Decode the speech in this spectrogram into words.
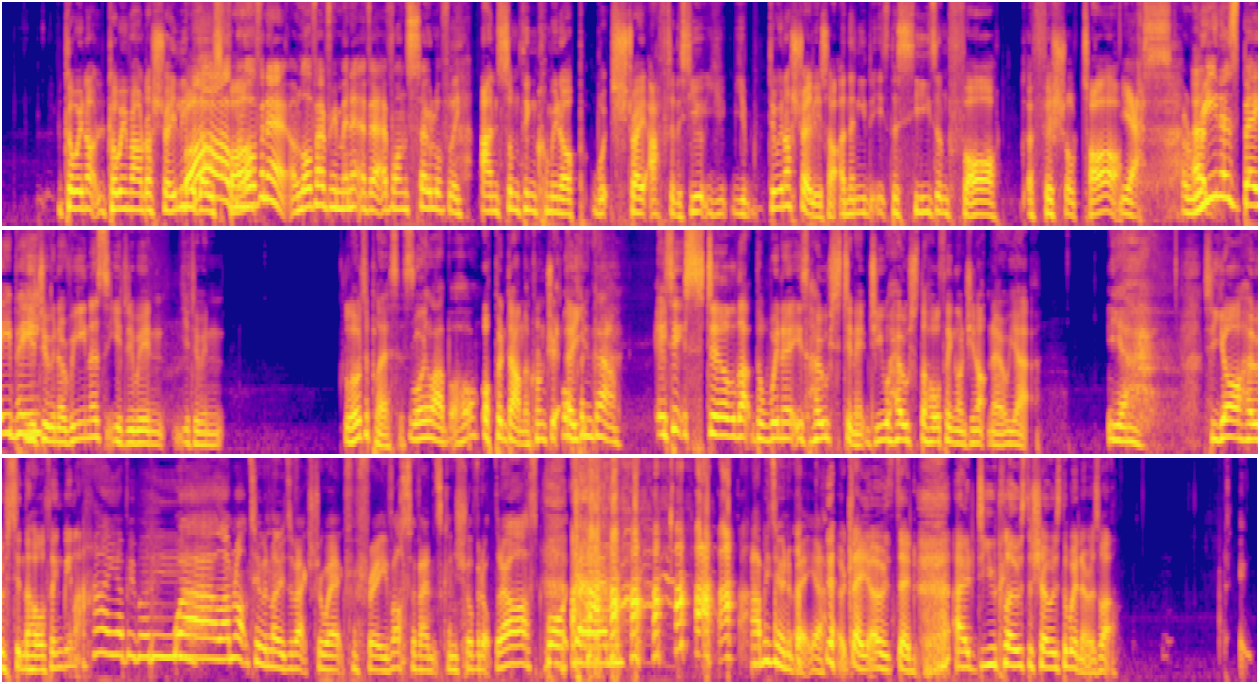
Going on, going around Australia with oh, those I'm four, loving it. I love every minute of it. Everyone's so lovely. and something coming up, which straight after this, you you you're doing Australia tour, and then you, it's the season four official tour. Yes. Arenas, baby. You're doing arenas. You're doing you're doing loads of places Royal Albert Hall. up and down the country. Up Are you- and down. Is it still that the winner is hosting it? Do you host the whole thing, or do you not know yet? Yeah. So you're hosting the whole thing, being like, "Hi, everybody." Well, I'm not doing loads of extra work for free. Voss events can shove it up their arse, but um, I'll be doing a bit, yeah. okay, I hosting. Uh, do you close the show as the winner as well?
